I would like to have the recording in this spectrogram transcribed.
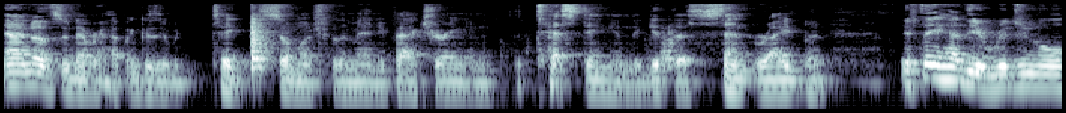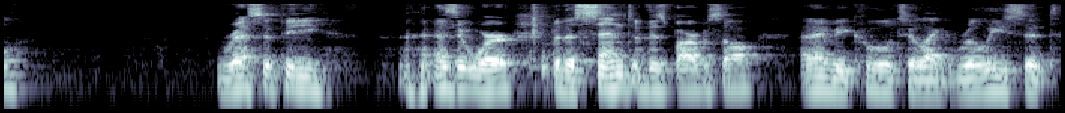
I know this would never happen because it would take so much for the manufacturing and the testing and to get the scent right, but if they had the original recipe, as it were, for the scent of this Barbasol, I think it'd be cool to like release it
